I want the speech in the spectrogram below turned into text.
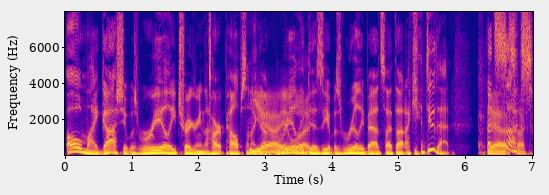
oh my gosh, it was really triggering the heart palps and I Yeah, got really would. dizzy. It was really bad. So I thought, I can't do that. That Yeah, that sucks. sucks.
